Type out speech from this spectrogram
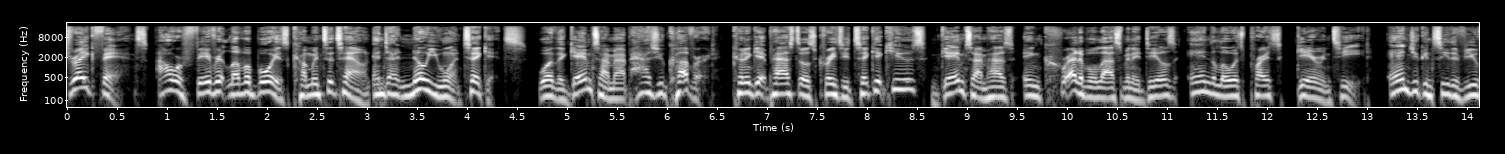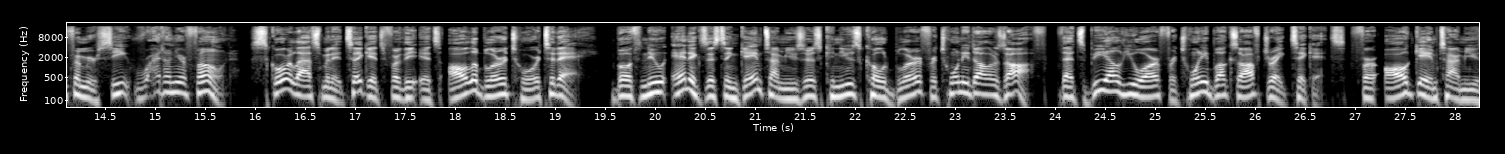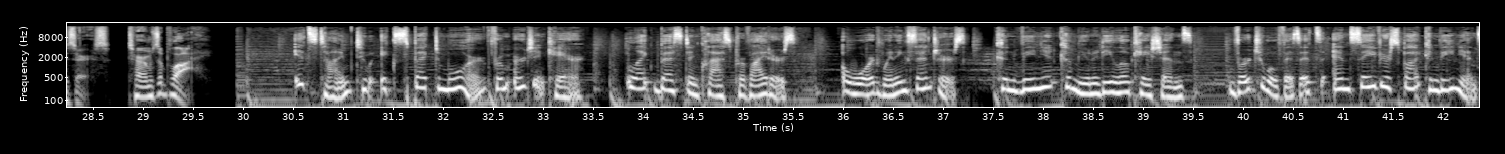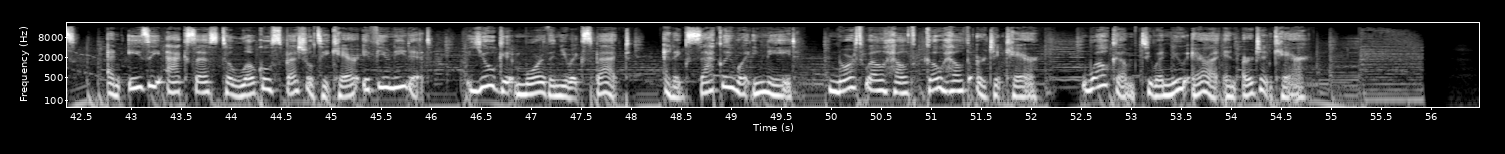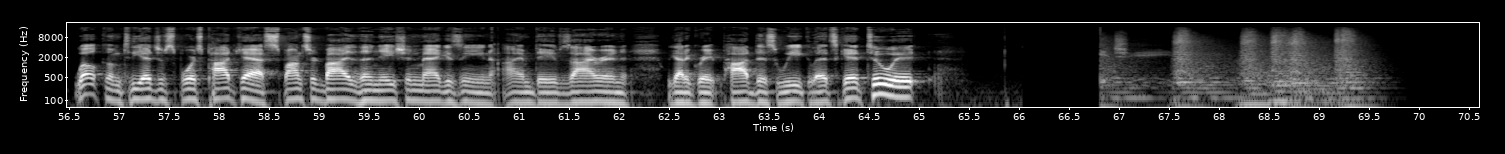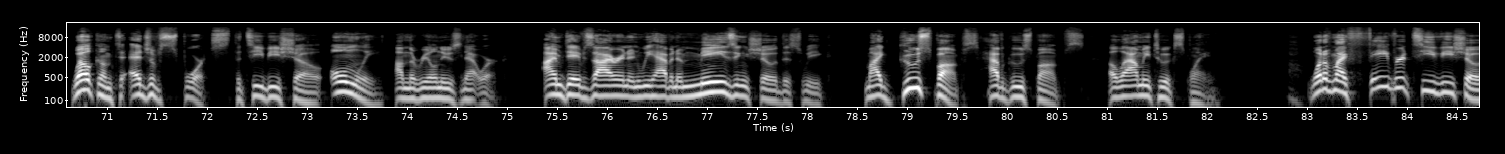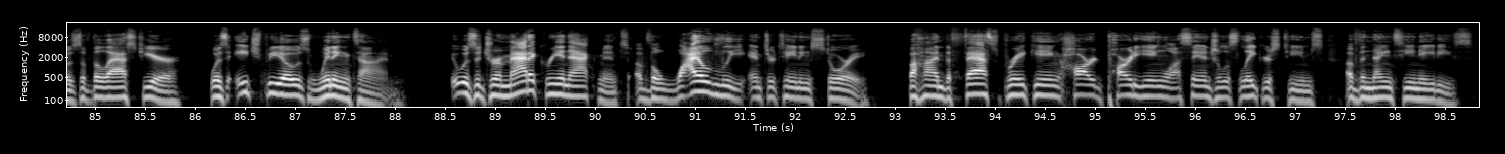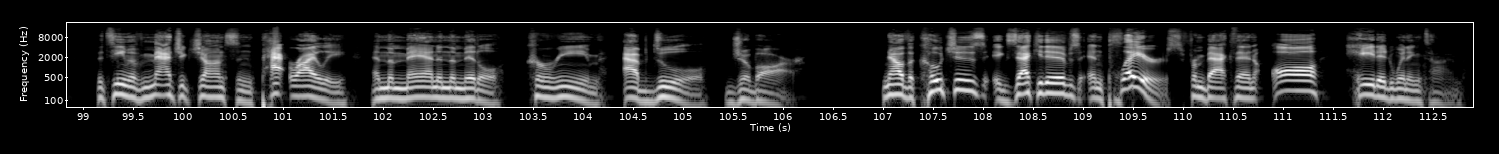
Drake fans, our favorite lover boy is coming to town, and I know you want tickets. Well, the Game Time app has you covered. Couldn't get past those crazy ticket queues? Game Time has incredible last minute deals and the lowest price guaranteed. And you can see the view from your seat right on your phone. Score last minute tickets for the It's All a Blur tour today. Both new and existing Game Time users can use code BLUR for $20 off. That's B L U R for 20 bucks off Drake tickets for all Game Time users. Terms apply. It's time to expect more from Urgent Care. Like best in class providers, award winning centers, convenient community locations, virtual visits, and save your spot convenience, and easy access to local specialty care if you need it. You'll get more than you expect and exactly what you need. Northwell Health Go Health Urgent Care. Welcome to a new era in urgent care. Welcome to the Edge of Sports podcast, sponsored by The Nation Magazine. I'm Dave Zirin. We got a great pod this week. Let's get to it. Welcome to Edge of Sports, the TV show only on the Real News Network. I'm Dave Zirin, and we have an amazing show this week. My goosebumps have goosebumps. Allow me to explain. One of my favorite TV shows of the last year was HBO's Winning Time. It was a dramatic reenactment of the wildly entertaining story behind the fast breaking, hard partying Los Angeles Lakers teams of the 1980s. The team of Magic Johnson, Pat Riley, and the man in the middle, Kareem Abdul Jabbar. Now, the coaches, executives, and players from back then all hated winning time.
